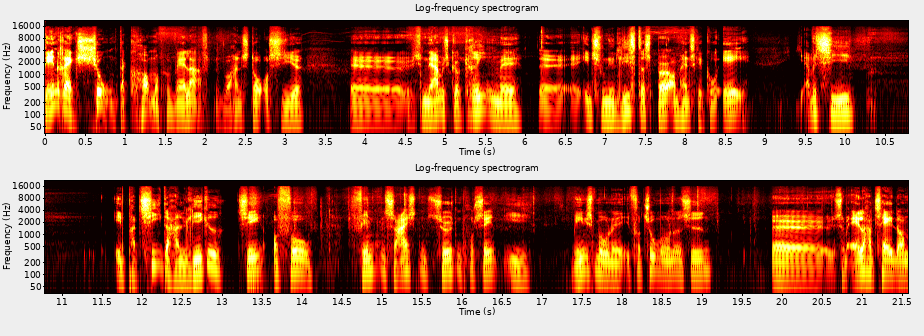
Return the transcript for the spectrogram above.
den reaktion, der kommer på valgaften, hvor han står og siger, øh, nærmest gør grin med øh, en journalist, der spørger, om han skal gå af. Jeg vil sige, et parti, der har ligget til at få 15, 16, 17 procent i meningsmålene for to måneder siden, øh, som alle har talt om,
